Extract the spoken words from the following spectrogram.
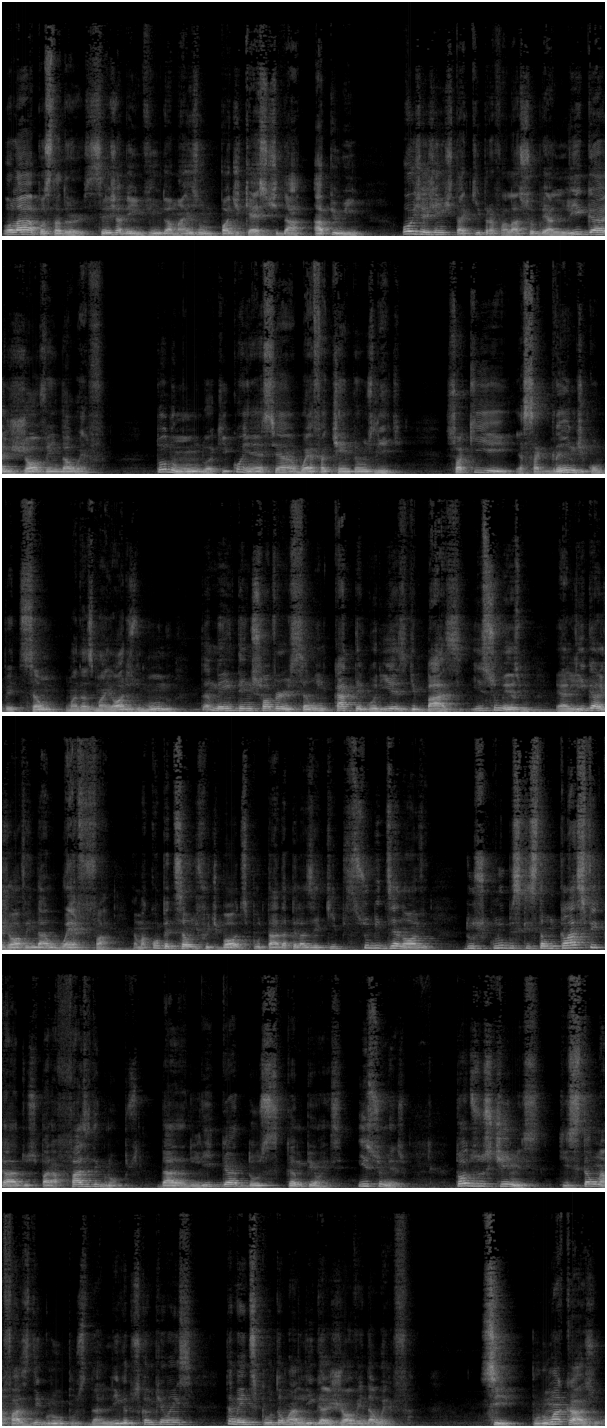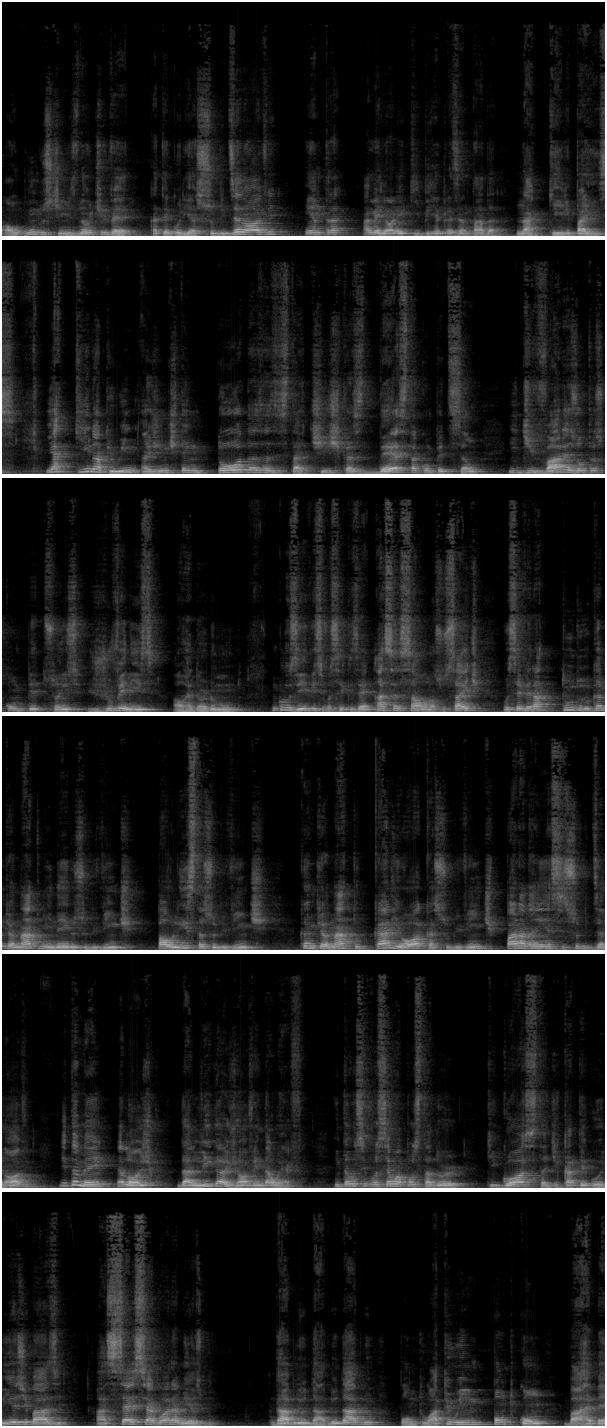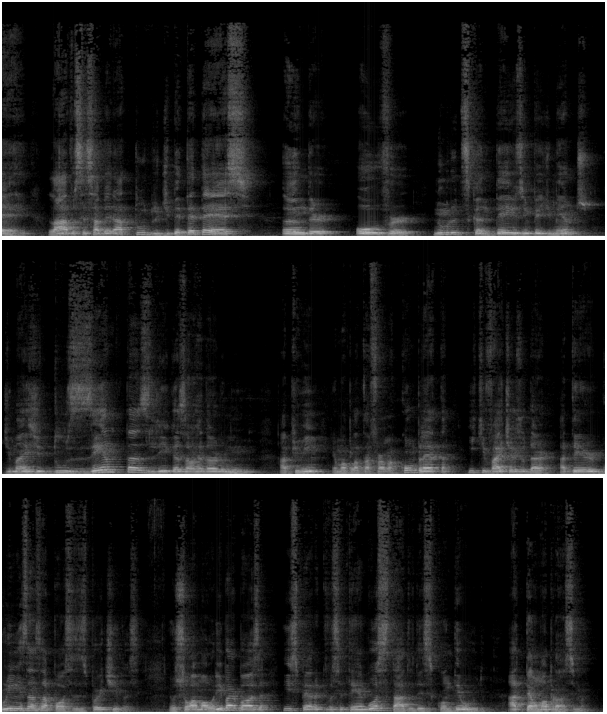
Olá, apostador! Seja bem-vindo a mais um podcast da Upwin. Hoje a gente está aqui para falar sobre a Liga Jovem da UEFA. Todo mundo aqui conhece a UEFA Champions League. Só que essa grande competição, uma das maiores do mundo, também tem sua versão em categorias de base. Isso mesmo, é a Liga Jovem da UEFA. É uma competição de futebol disputada pelas equipes sub-19 dos clubes que estão classificados para a fase de grupos da Liga dos Campeões. Isso mesmo. Todos os times que estão na fase de grupos da Liga dos Campeões também disputam a Liga Jovem da UEFA. Se, por um acaso, algum dos times não tiver categoria sub-19, entra a melhor equipe representada naquele país. E aqui na Piuim a gente tem todas as estatísticas desta competição e de várias outras competições juvenis ao redor do mundo. Inclusive, se você quiser acessar o nosso site, você verá tudo do Campeonato Mineiro Sub-20, Paulista Sub-20, Campeonato Carioca Sub-20, Paranaense Sub-19 e também, é lógico, da Liga Jovem da UEFA. Então, se você é um apostador que gosta de categorias de base, acesse agora mesmo www.apwin.com.br. Lá você saberá tudo de BTTS, under, over, número de escanteios e impedimentos de mais de 200 ligas ao redor do mundo. A Pwin é uma plataforma completa e que vai te ajudar a ter greens nas apostas esportivas. Eu sou a Mauri Barbosa e espero que você tenha gostado desse conteúdo. Até uma próxima!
